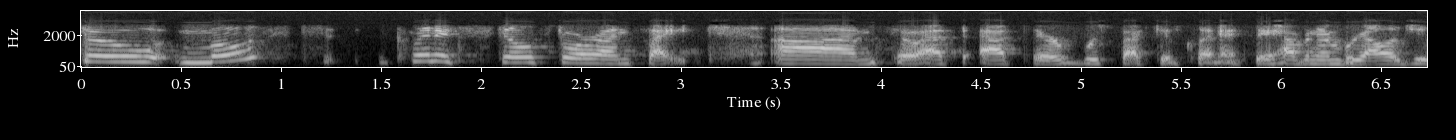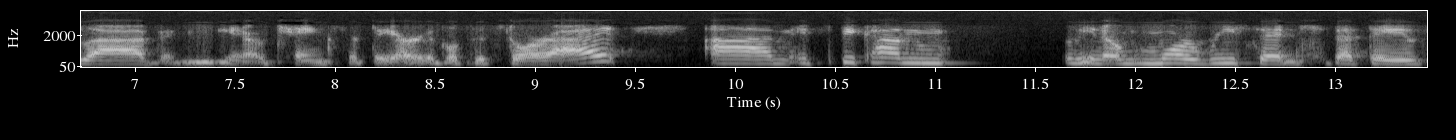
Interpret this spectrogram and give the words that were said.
So most clinics still store on site. Um, so at, at their respective clinics, they have an embryology lab and you know tanks that they are able to store at. Um, it's become you know more recent that they've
